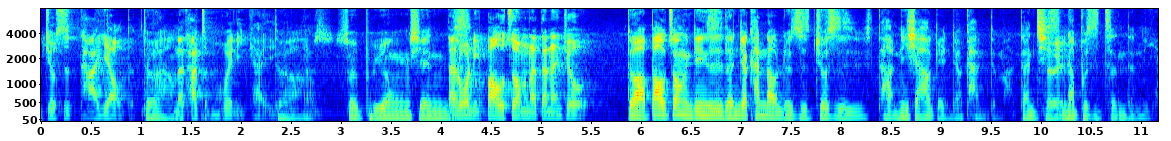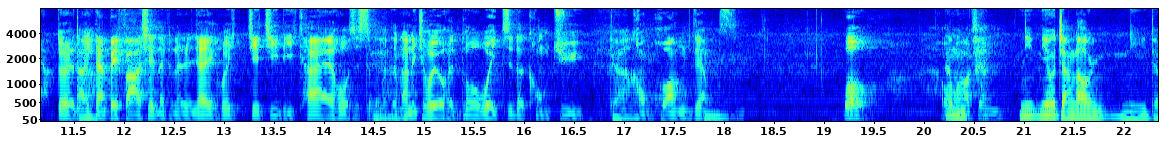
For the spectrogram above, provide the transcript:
就是他要的嘛。对啊那他怎么会离开？对啊，所以不用先那如果你包装，那当然就对啊，包装一定是人家看到的是就是他你想要给人家看的嘛，但其实那不是真的你啊。对。那一啊旦被发现了，可能人家也会借机离开或是什么的，那你就会有很多未知的恐惧、对啊，恐慌这样子。哇，我那我们们好像你你有讲到你的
